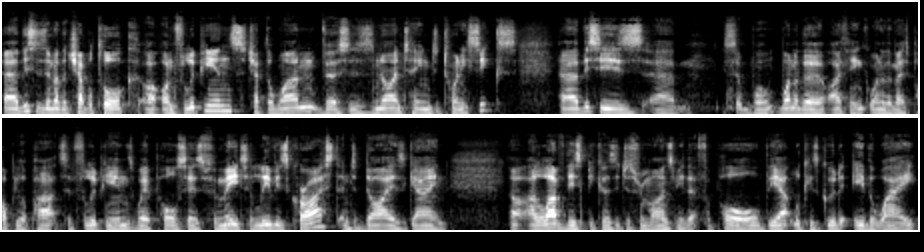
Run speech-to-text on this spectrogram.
Uh, this is another chapel talk uh, on Philippians, chapter 1, verses 19 to 26. Uh, this is um, so, well, one of the, I think, one of the most popular parts of Philippians where Paul says, For me to live is Christ and to die is gain. I love this because it just reminds me that for Paul, the outlook is good either way.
